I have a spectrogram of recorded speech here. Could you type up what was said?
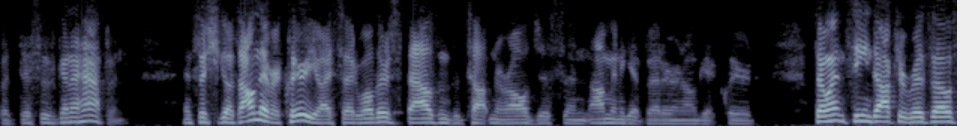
but this is going to happen. And so she goes, I'll never clear you. I said, Well, there's thousands of top neurologists, and I'm going to get better and I'll get cleared. So I went and seen Dr. Rizos,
